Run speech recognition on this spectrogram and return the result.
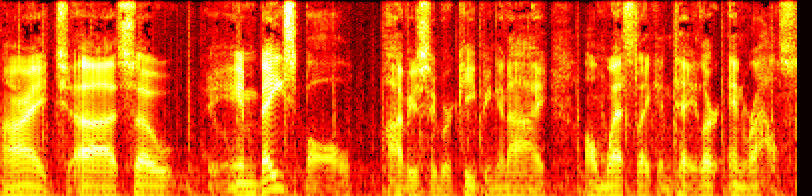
All right. Uh, so in baseball, obviously we're keeping an eye on Westlake and Taylor and Rouse.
